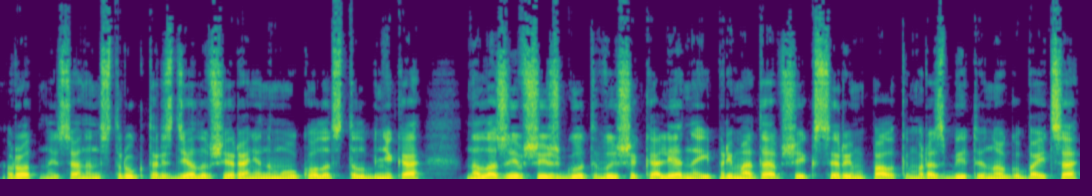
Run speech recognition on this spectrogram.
Ротный санинструктор, сделавший раненому укол от столбняка, наложивший жгут выше колена и примотавший к сырым палкам разбитую ногу бойца,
